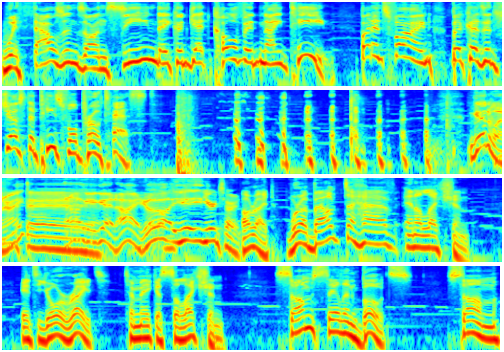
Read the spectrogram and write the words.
With thousands on scene, they could get COVID 19. But it's fine because it's just a peaceful protest. good one, right? Okay, good. All right, your turn. All right. We're about to have an election. It's your right to make a selection. Some sail in boats, some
